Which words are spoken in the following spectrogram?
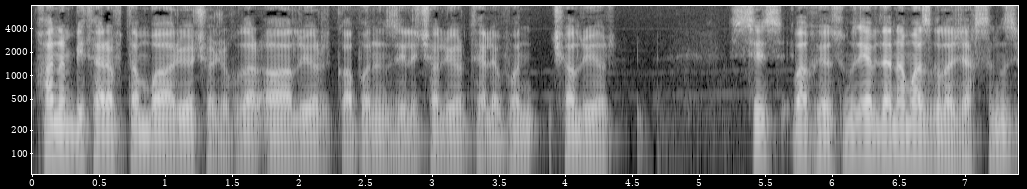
Hanım bir taraftan bağırıyor, çocuklar ağlıyor, kapının zili çalıyor, telefon çalıyor. Siz bakıyorsunuz evde namaz kılacaksınız.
